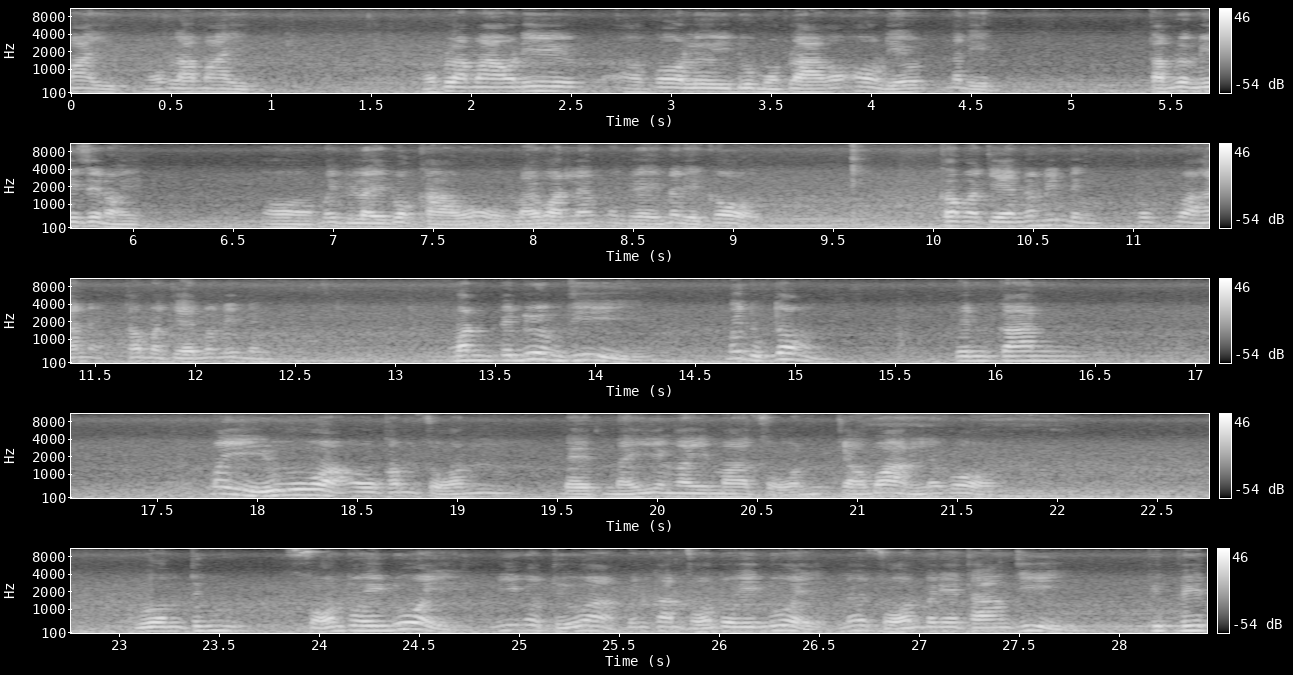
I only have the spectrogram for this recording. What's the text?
มาอีกหมอปลามาอีกหมอปลามาวันนี้ก็เลยดูหมอปลาก็อ้อเดี๋ยวนาเดชน์ทำเรื่องนี้เสียหน่อยอ๋อไม่เป็นไรเพราะข่าวออกหลายวันแล้วไม่เป็นไรนาเดชน์ก็ เข้ามาแจมสักนิดหนึ่งก็ว่างั้นเนี่ยเข้ามาแจมสักนิดหนึ่งมันเป็นเรื่องที่ไม่ถูกต้องเป็นการไม่รู้ว่าเอาคำสอนแบบไหนยังไงมาสอนชาวบ้านแล้วก็ รวมถึง สอนตัวเองด้วย นี่ก็ถือว่าเป็นการสอนตัวเองด้วย แล้วสอนไปในทางที่ผิด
